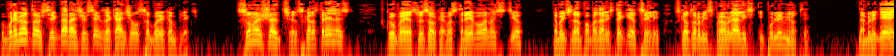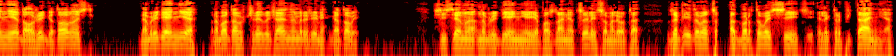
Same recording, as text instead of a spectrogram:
У пулеметов всегда раньше всех заканчивался боекомплект. Сумасшедшая скорострельность, вкупе с высокой востребованностью, Обычно попадались такие цели, с которыми справлялись и пулеметы. Наблюдение, доложить готовность. Наблюдение, работа в чрезвычайном режиме, готовы. Система наблюдения и опознания целей самолета запитывается от бортовой сети электропитания,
